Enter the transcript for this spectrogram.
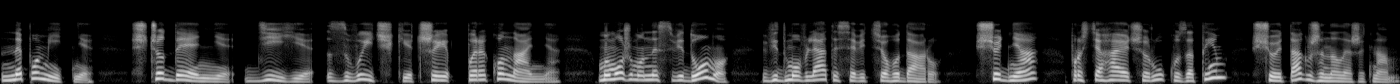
непомітні, щоденні дії, звички чи переконання ми можемо несвідомо відмовлятися від цього дару, щодня простягаючи руку за тим, що і так вже належить нам.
